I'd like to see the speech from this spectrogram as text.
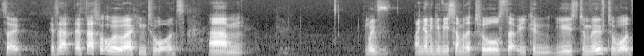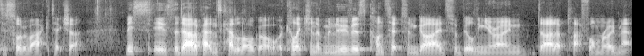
So if, that, if that's what we're working towards, um, we've, I'm going to give you some of the tools that you can use to move towards this sort of architecture. This is the Data Patterns Catalog, or a collection of maneuvers, concepts, and guides for building your own data platform roadmap.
